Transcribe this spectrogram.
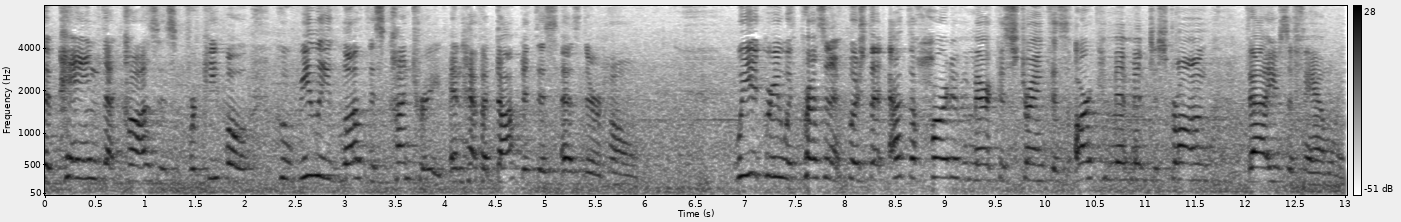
the pain that causes for people who really love this country and have adopted this as their home. We agree with President Bush that at the heart of America's strength is our commitment to strong values of family.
